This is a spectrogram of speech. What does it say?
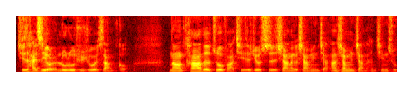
其实还是有人陆陆续续会上钩。那他的做法其实就是像那个乡民讲，他乡民讲得很清楚，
